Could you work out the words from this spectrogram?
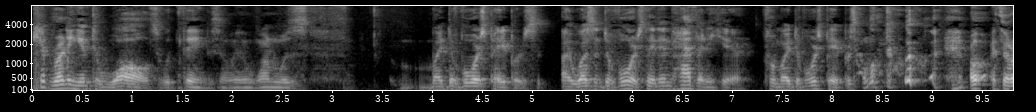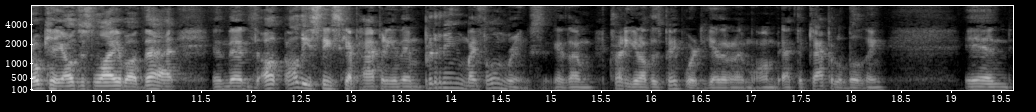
kept running into walls with things. I mean, one was my divorce papers. I wasn't divorced. They didn't have any here for my divorce papers. Oh, I said, okay, I'll just lie about that. And then all, all these things kept happening. And then bring, my phone rings. And I'm trying to get all this paperwork together. And I'm, I'm at the Capitol building. And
